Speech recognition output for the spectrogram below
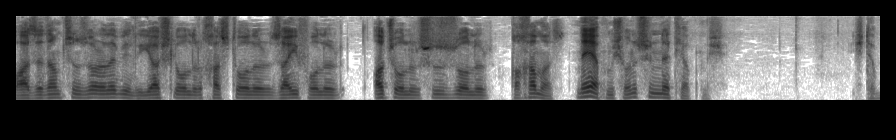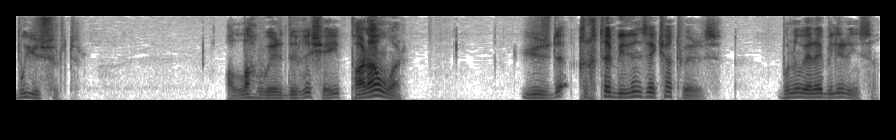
bazı adam için zor olabilir. Yaşlı olur, hasta olur, zayıf olur, aç olur, susuz olur. Kalkamaz. Ne yapmış onu? Sünnet yapmış. İşte bu yüsürdür. Allah verdiği şeyi paran var. Yüzde kırkta birin zekat verirsin. Bunu verebilir insan.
